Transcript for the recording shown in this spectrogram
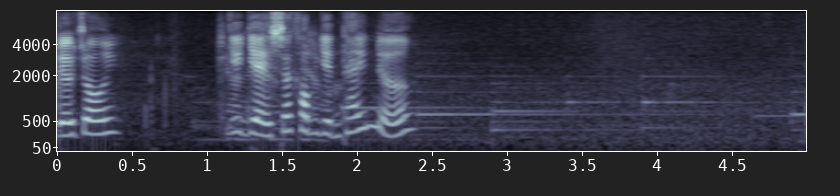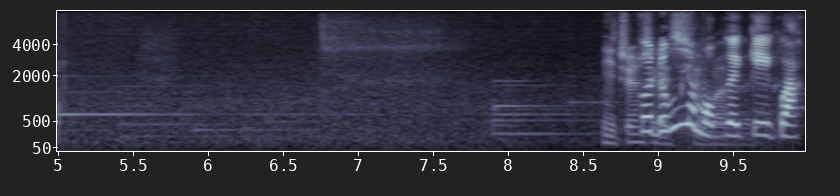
Được rồi. Như vậy sẽ không nhìn thấy nữa. Cô đúng là một người kỳ quặc.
